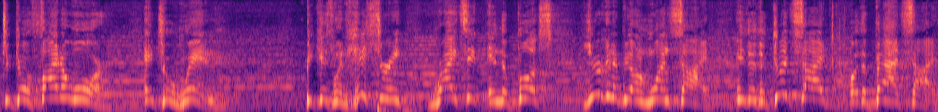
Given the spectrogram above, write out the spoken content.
to go fight a war and to win. Because when history writes it in the books, you're going to be on one side, either the good side or the bad side.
